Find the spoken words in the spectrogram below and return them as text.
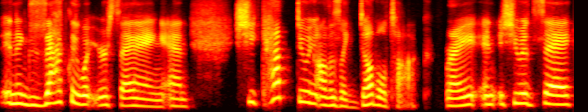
in exactly what you're saying. And she kept doing all this like double talk, right? And she would say,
